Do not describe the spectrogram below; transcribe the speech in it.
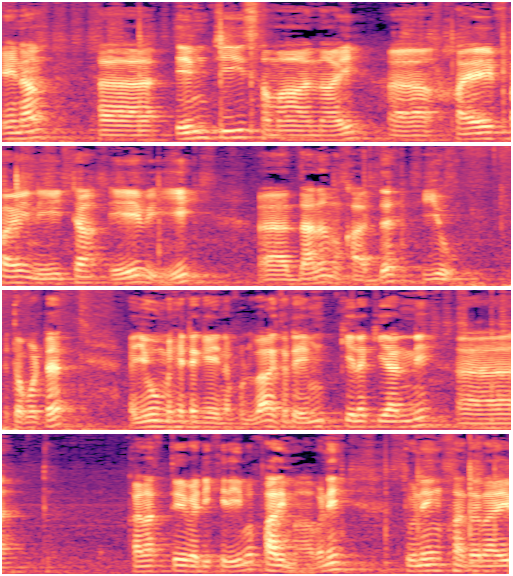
එහෙනම් mg සමානයි 6.5 නීටා av ධන මොකද්ද u. එතකොට u මෙහෙට ගේන්න පුළුවන්. එතකොට m කියලා කියන්නේ ඝනත්වයේ වැඩි කිරීම පරිමාවනේ. 3න් 4යි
